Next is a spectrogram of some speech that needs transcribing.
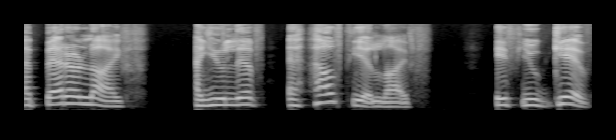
a better life and you live a healthier life if you give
